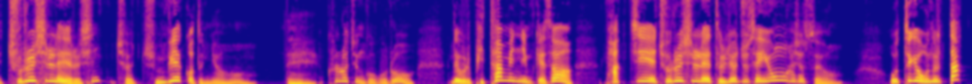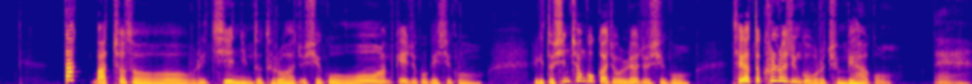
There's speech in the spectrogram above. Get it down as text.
주를 신뢰를 신, 저 준비했거든요. 네, closing 곡으로. 근데 우리 비타민님께서 박지혜 주를 신뢰 들려주세요 하셨어요. 어떻게 오늘 딱, 딱 맞춰서 우리 지혜님도 들어와 주시고, 함께 해주고 계시고, 이렇게 또 신청곡까지 올려주시고, 제가 또 closing 곡으로 준비하고, 네.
